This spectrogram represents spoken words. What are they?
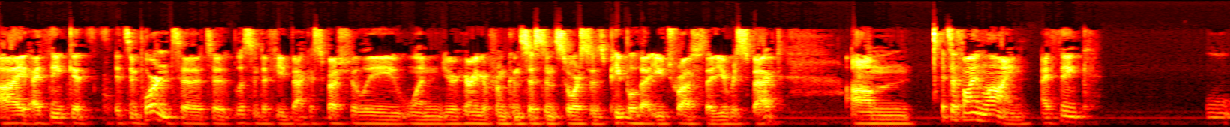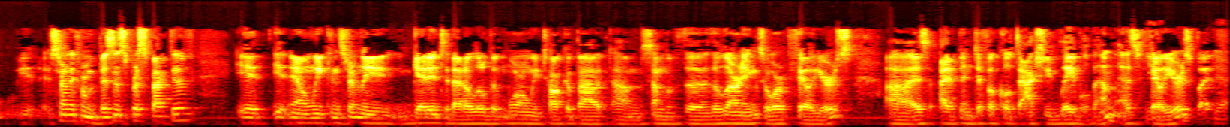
I, I, think it's it's important to to listen to feedback, especially when you're hearing it from consistent sources, people that you trust, that you respect. Um, it's a fine line. I think certainly from a business perspective, it, it, you know we can certainly get into that a little bit more when we talk about um, some of the the learnings or failures uh, as I've been difficult to actually label them as failures, but yeah.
